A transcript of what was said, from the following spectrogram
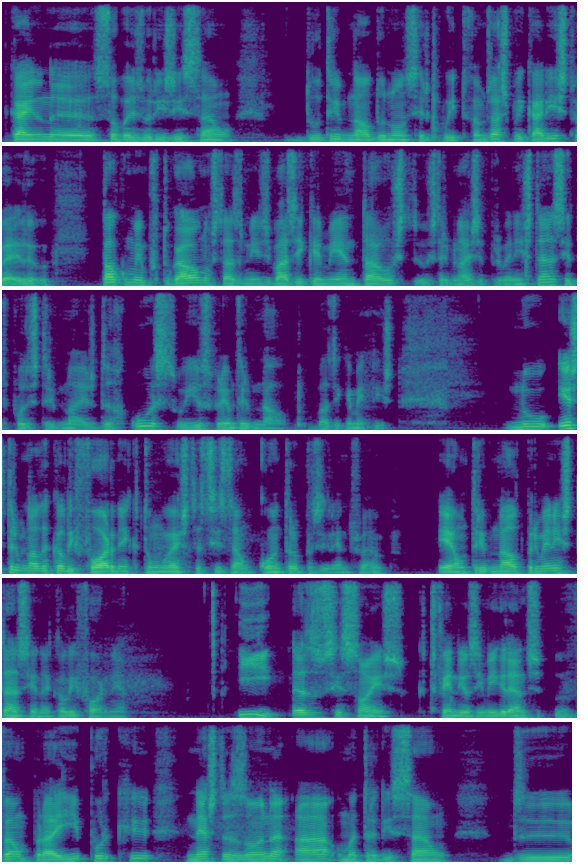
que caem na, sob a jurisdição do Tribunal do Nono Circuito. Vamos já explicar isto. É, tal como em Portugal, nos Estados Unidos, basicamente há os, os, tribunais de primeira instância, depois os tribunais de recurso e o Supremo Tribunal. Basicamente isto. No, este Tribunal da Califórnia, que tomou esta decisão contra o Presidente Trump, é um tribunal de primeira instância na Califórnia. E as associações que defendem os imigrantes vão para aí porque nesta zona há uma tradição de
